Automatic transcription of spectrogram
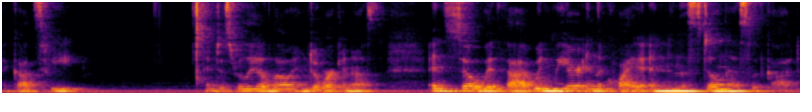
at God's feet and just really allow Him to work in us. And so, with that, when we are in the quiet and in the stillness with God,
